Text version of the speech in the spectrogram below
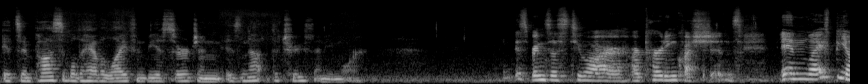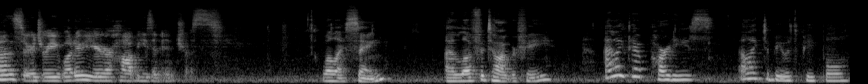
it's impossible to have a life and be a surgeon is not the truth anymore. This brings us to our, our parting questions. In life beyond surgery, what are your hobbies and interests? Well, I sing. I love photography. I like to have parties. I like to be with people.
